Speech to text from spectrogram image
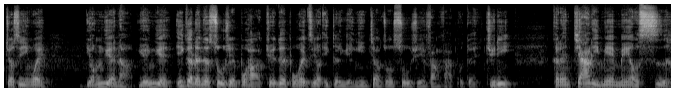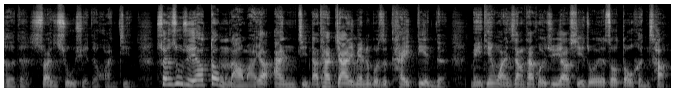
就是因为永远啊，远远一个人的数学不好，绝对不会只有一个原因，叫做数学方法不对。举例，可能家里面没有适合的算数学的环境，算数学要动脑嘛，要安静。那他家里面如果是开店的，每天晚上他回去要写作业的时候都很吵，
